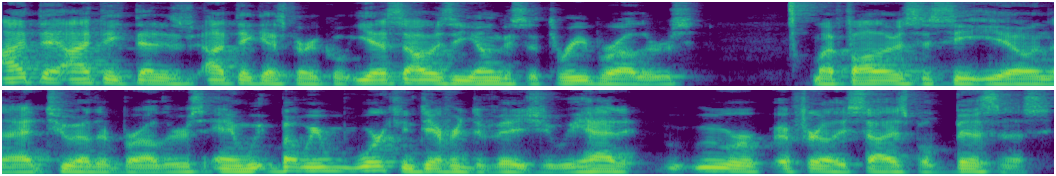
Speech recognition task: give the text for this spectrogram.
I think I think that is I think that's very cool. Yes, I was the youngest of three brothers. My father was the CEO, and I had two other brothers, and we but we worked in different divisions. We had we were a fairly sizable business,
